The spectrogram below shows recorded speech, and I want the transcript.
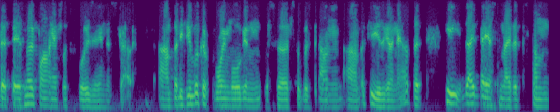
that there's no financial exclusion in Australia. Um, but if you look at Roy Morgan research that was done um, a few years ago now, that he they, they estimated some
